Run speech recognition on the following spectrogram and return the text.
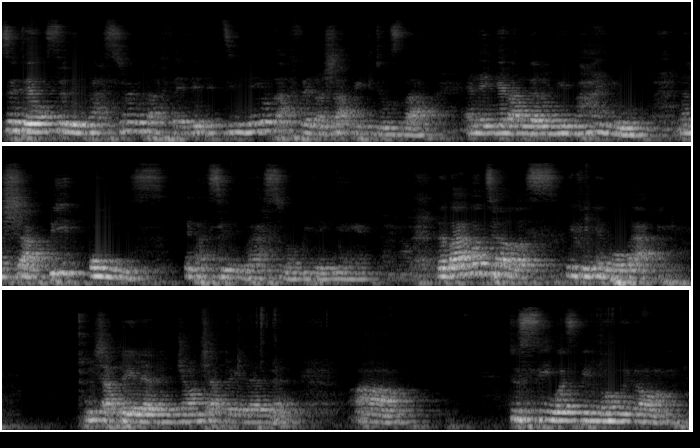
se te yon celebrasyon yo ta fe, te te dine yo ta fe nan chapit 12 la. And again, I'm going to remind you, nan chapit 11, e ta celebrasyon bi te gen. The Bible tells us, if we can go back, in chapter 11, John chapter 11, uh, to see what's been going on.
